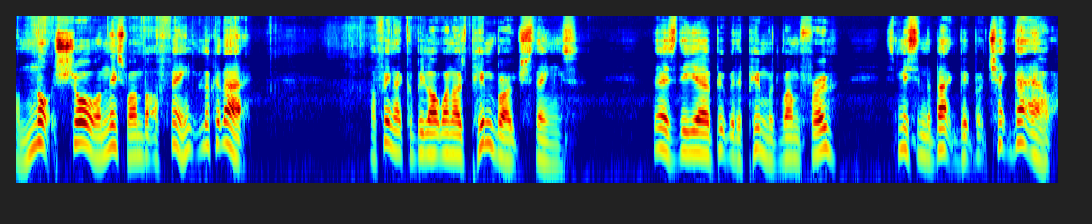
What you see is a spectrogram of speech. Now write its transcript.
I'm not sure on this one, but I think, look at that. I think that could be like one of those pin brooch things. There's the uh, bit where the pin would run through. It's missing the back bit, but check that out.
